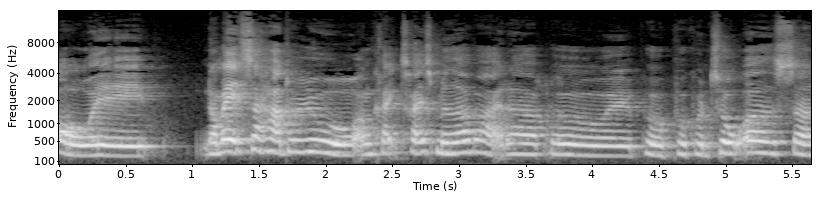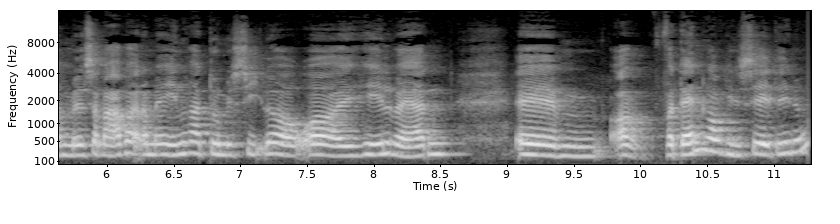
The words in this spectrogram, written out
Og øh, normalt så har du jo omkring 60 medarbejdere på, øh, på, på kontoret, som, øh, som arbejder med at indrette domiciler over øh, hele verden. Øh, og hvordan organiserer I det nu?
